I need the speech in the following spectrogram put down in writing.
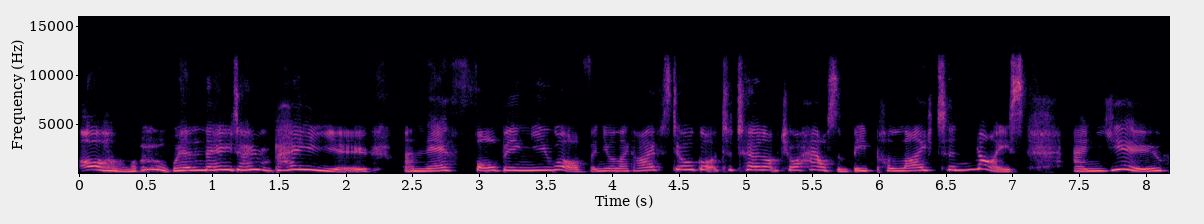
oh, when they don't pay you and they're fobbing you off, and you're like, I've still got to turn up to your house and be polite and nice. And you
